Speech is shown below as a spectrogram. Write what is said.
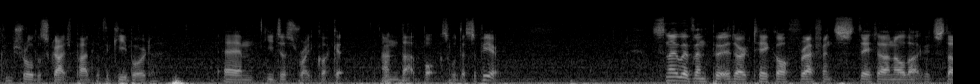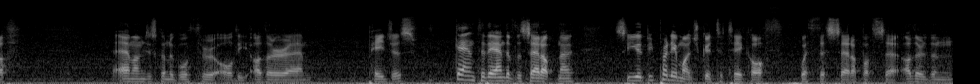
control the scratch pad with the keyboard. Um, you just right click it and that box will disappear. So now we've inputted our takeoff reference data and all that good stuff. Um, I'm just going to go through all the other um, pages. Getting to the end of the setup now, so you'd be pretty much good to take off with this setup I've other than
